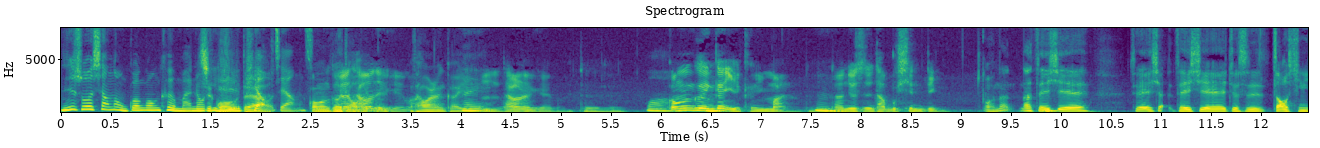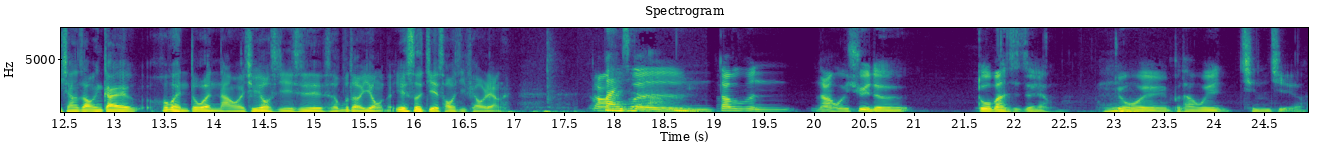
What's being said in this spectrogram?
你是说像那种观光客买那种一日票这样子？观光客台湾人可以买，台湾人可以，嗯，台湾人可以买，对对对。哇，观光客应该也可以买，但就是它不限定。哦，那那这些。这些像这些就是造型香皂，应该会不会很多人拿回去又其实是舍不得用的？因为设计也超级漂亮。大部分大部分拿回去的多半是这样，就会不太会清洁啊。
